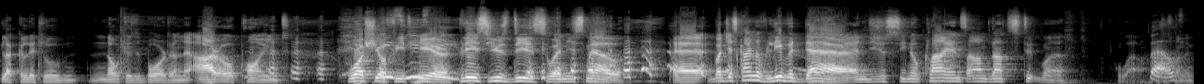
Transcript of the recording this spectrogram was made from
like a little notice board and an arrow point. Wash your feet here. these. Please use this when you smell. Uh, but just kind of leave it there and just you know clients aren't that stupid well, well, Well.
